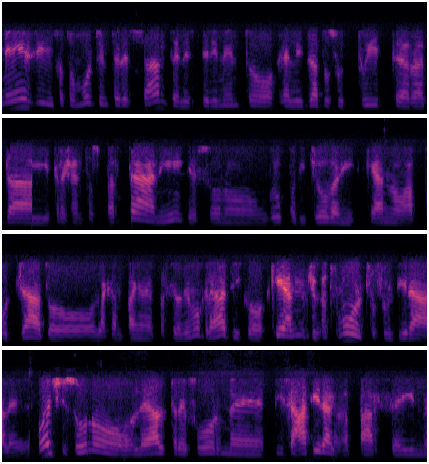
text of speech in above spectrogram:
mesi è stato molto interessante l'esperimento realizzato su Twitter dai 300 Spartani, che sono un gruppo di giovani che hanno appoggiato la campagna del Partito Democratico, che hanno giocato molto sul virale. Poi ci sono le altre forme di satira apparse in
